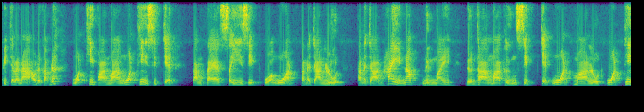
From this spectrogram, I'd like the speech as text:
พิจารณาเอาเด้อครับเด้องวดที่ผ่านมางวดที่สิบเจ็ดตั้งแต่สี่สิบกว่างวดท่านอาจารย์รุดท่านอาจารย์ให้นับหนึ่งใหม่ เดินทางมาถึงสิบ 7 งวด มาหลุดงวดที่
